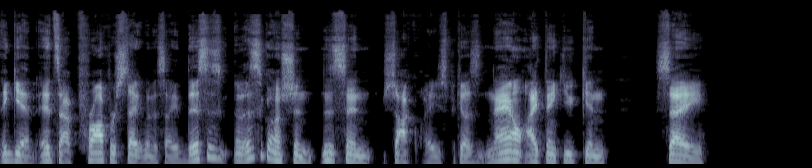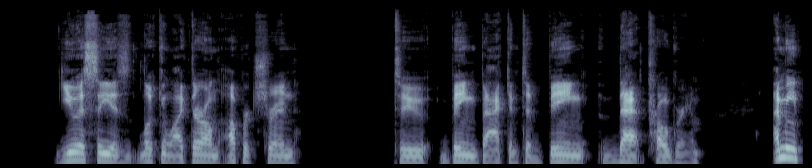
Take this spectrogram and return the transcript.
again, it's a proper statement to say this is this is going to send shockwaves because now I think you can say USC is looking like they're on the upper trend to being back into being that program. I mean,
